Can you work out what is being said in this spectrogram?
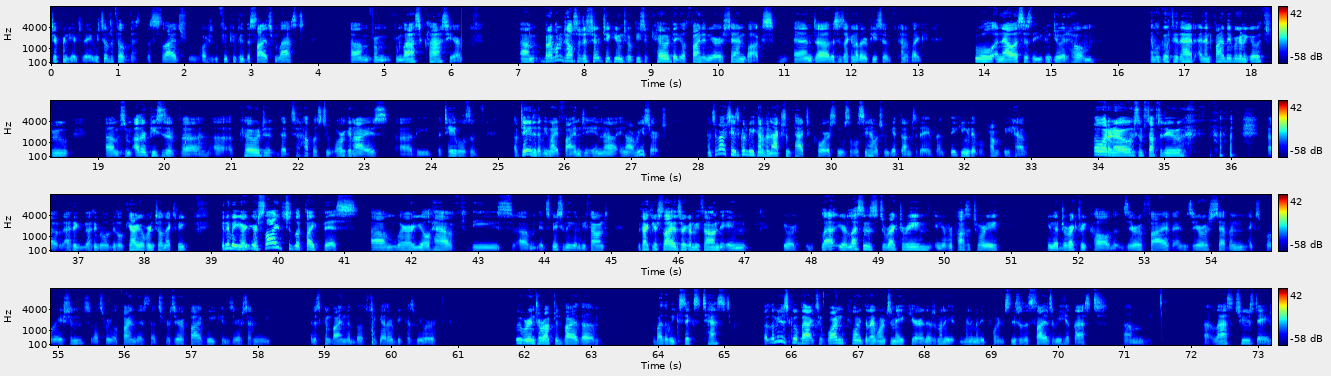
different here today. We still have to fill up the, the slides from, or complete the slides from last um, from from last class here. Um, but I wanted to also just show, take you into a piece of code that you'll find in your sandbox, and uh, this is like another piece of kind of like cool analysis that you can do at home. And we'll go through that, and then finally we're going to go through um, some other pieces of, uh, uh, of code that help us to organize uh, the the tables of of data that we might find in uh, in our research. And so actually, it's going to be kind of an action-packed course, and so we'll see how much we get done today. But I'm thinking that we'll probably have, oh, I don't know, some stuff to do. uh, I think I think we'll, it'll carry over until next week. But anyway, your your slides should look like this, um, where you'll have these. Um, it's basically going to be found. In fact, your slides are going to be found in your your lessons directory in your repository in a directory called 05 and 07 exploration. So that's where you'll find this. That's for 05 week and 07 week. I just combined them both together because we were we were interrupted by the by the week six test. But let me just go back to one point that I wanted to make here. There's many, many, many points. These are the slides that we hit last um, uh, last Tuesday.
